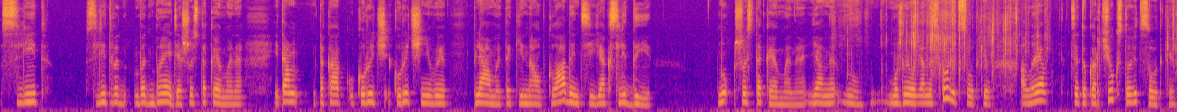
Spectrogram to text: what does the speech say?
слід, слід ведмедя, щось таке в мене. І там така корич, коричневі плями такі на обкладинці, як сліди. Ну, щось таке в мене. Я не, ну, Можливо, я не 100%, але це Токарчук 100%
